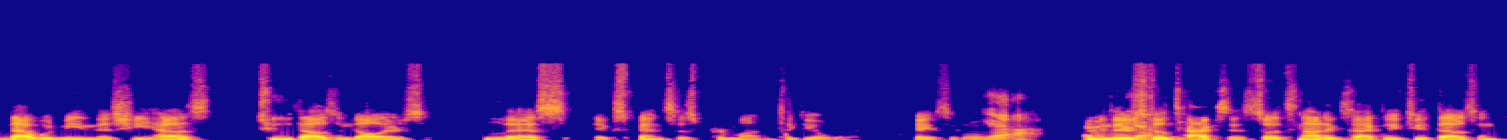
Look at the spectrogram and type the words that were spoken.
that would mean that she has $2,000 less expenses per month to deal with, basically. Yeah. I mean, there's yeah. still taxes, so it's not exactly two thousand.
